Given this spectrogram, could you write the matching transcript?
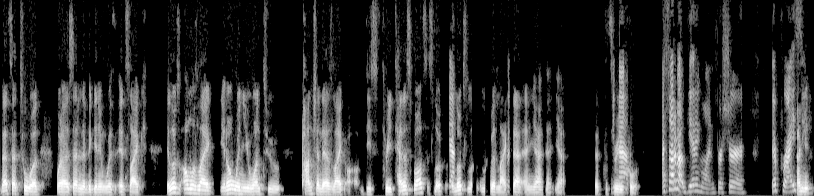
that's a tool. What what I said in the beginning with it's like it looks almost like you know when you want to punch and there's like uh, these three tennis balls. It look yeah. it looks a little bit like that, and yeah, that, yeah, that, that's really yeah. cool. I thought about getting one for sure. They're pricey. I mean,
